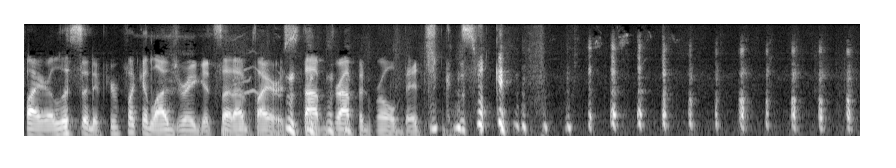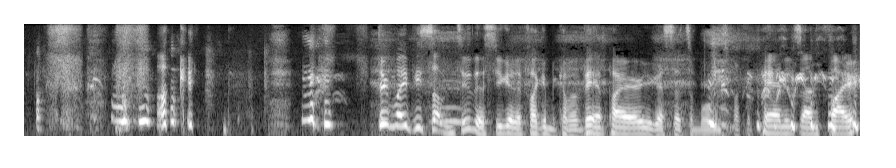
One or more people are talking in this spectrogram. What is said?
fire. Listen, if your fucking lingerie gets set on fire, stop, drop, and roll, bitch. 'Cause fucking... Fuck. There might be something to this. You gotta fucking become a vampire. You gotta set some woman's fucking panties on fire.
